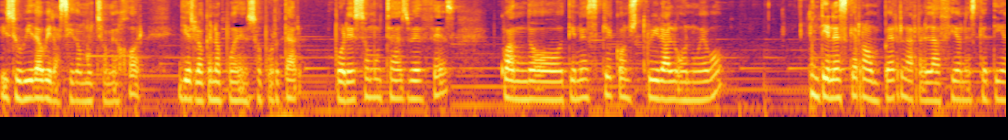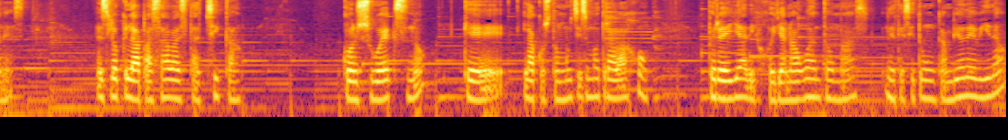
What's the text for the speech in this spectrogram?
y su vida hubiera sido mucho mejor. Y es lo que no pueden soportar. Por eso muchas veces cuando tienes que construir algo nuevo, tienes que romper las relaciones que tienes. Es lo que le pasaba a esta chica con su ex, ¿no? Que le costó muchísimo trabajo pero ella dijo, ya no aguanto más, necesito un cambio de vida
